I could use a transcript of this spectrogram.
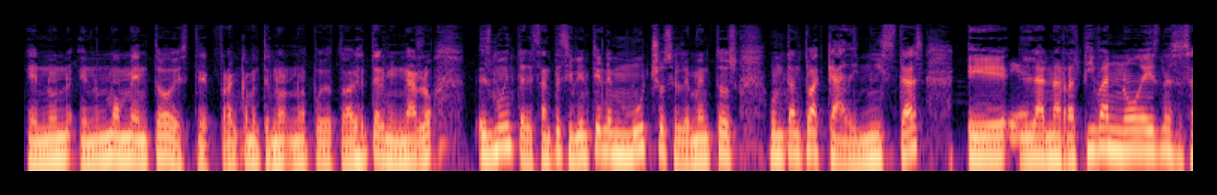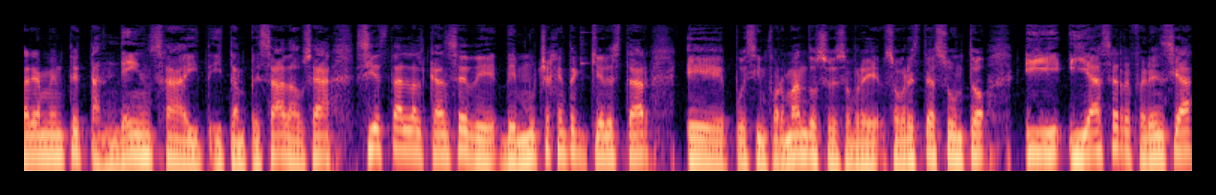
en, un, en un momento, este, francamente no, no he podido todavía terminarlo, es muy interesante, si bien tiene muchos elementos un tanto academistas, eh, la narrativa no es necesariamente tan densa y, tan pesada, o sea, sí está al alcance de, de mucha gente que quiere estar eh, pues informándose sobre, sobre este asunto y, y hace referencia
